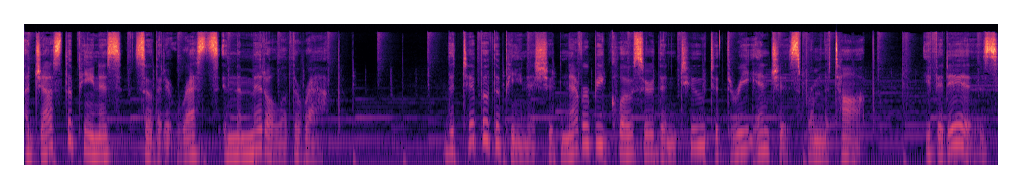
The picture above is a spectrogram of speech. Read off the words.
Adjust the penis so that it rests in the middle of the wrap. The tip of the penis should never be closer than 2 to 3 inches from the top. If it is,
